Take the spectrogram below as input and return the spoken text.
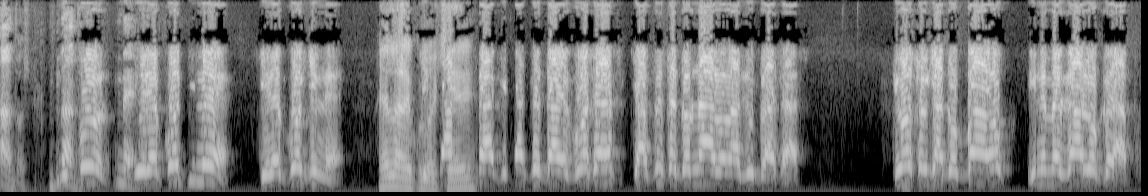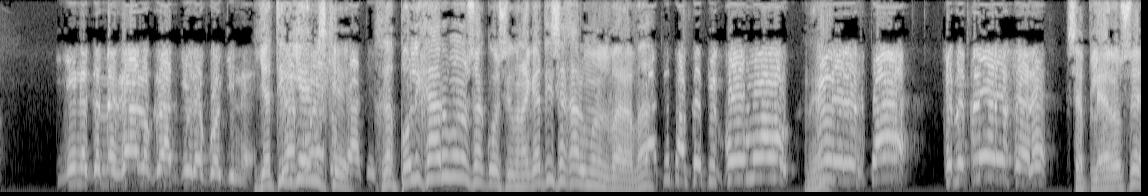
Νάτος. Λοιπόν, Ναι. κύριε Κόκκινε, κύριε Κόκκινε, Έλα ρε κουλοχέρι. κοιτάξτε, τα- κοιτάξτε τα εγώ σας και αφήστε τον άλλον να δίπλα σας. Και όσο για τον ΠΑΟΚ είναι μεγάλο κλαπ. Γίνεται μεγάλο κλαπ κύριε Κόκκινε. Γιατί Δεν βγαίνεις μπορεί να και. το κάθετε. Χα- Πολύ χαρούμενος ακούω σήμερα. Γιατί είσαι χαρούμενος, Βαραβά; Γιατί το αφεντικό μου Ναι. πήρε λεφτά και με πλήρωσε ρε. Σε πλέρωσε;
